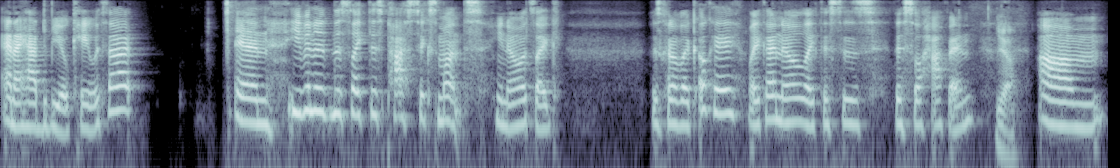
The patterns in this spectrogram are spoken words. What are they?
and i had to be okay with that and even in this like this past six months you know it's like it's kind of like okay like i know like this is this will happen. Yeah. Um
